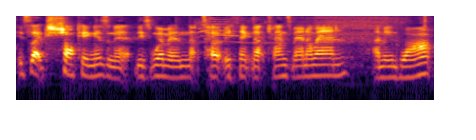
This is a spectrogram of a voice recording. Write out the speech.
It's like shocking, isn't it? These women that totally think that trans men are men. I mean, what?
